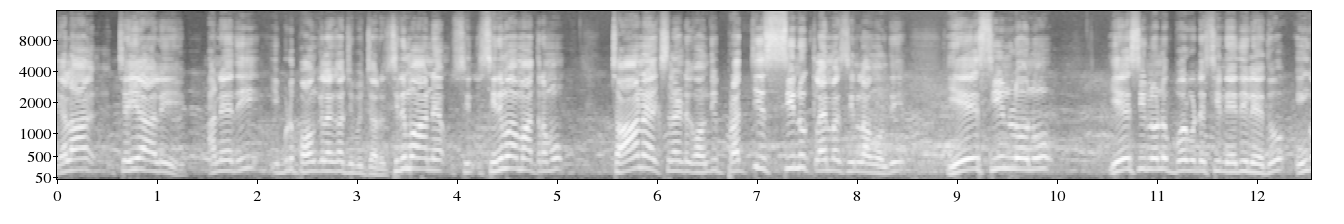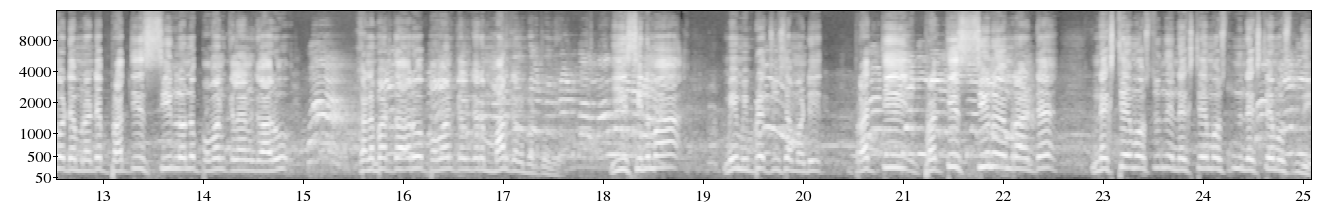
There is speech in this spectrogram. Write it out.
ఎలా చేయాలి అనేది ఇప్పుడు పవన్ కళ్యాణ్ గారు చూపించారు. సినిమా అనే సి- సినిమా మాత్రము చాలా ఎక్సలెంట్గా ఉంది. ప్రతి సీను క్లైమాక్స్ సీన్ లాగా ఉంది. ఏ సీన్లోనూ ఏ సీన్లోనూ బోర్ కొట్టే సీన్ ఏదీ లేదు. ఇంకోటి ఏమంటే ప్రతి సీన్లోనూ పవన్ కళ్యాణ్ గారు కనబడతారు. పవన్ కళ్యాణ్ గారి మార్క్ కనబడుతుంది. ఈ సినిమా మేము ఇప్పుడే చూసామండి. ప్రతి ప్రతి సీను ఏమరా అంటే నెక్స్ట్ టైం వస్తుంది నెక్స్ట్ టైం వస్తుంది నెక్స్ట్ టైం వస్తుంది.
